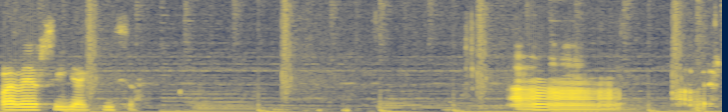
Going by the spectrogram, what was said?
A ver si ya quiso. Ah, a ver.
